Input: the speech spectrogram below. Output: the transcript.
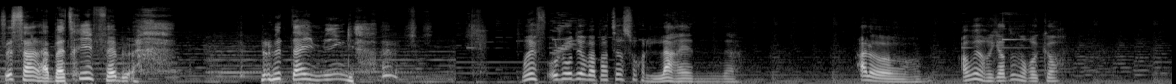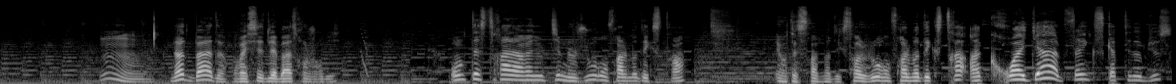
C'est ça, la batterie est faible. Le timing. Bref, aujourd'hui on va partir sur l'arène. Alors... Ah ouais, regardons nos records. Hmm, not bad. On va essayer de les battre aujourd'hui. On testera l'arène ultime le jour où on fera le mode extra. Et on testera le mode extra le jour où on fera le mode extra incroyable. Thanks Captain Obvious.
